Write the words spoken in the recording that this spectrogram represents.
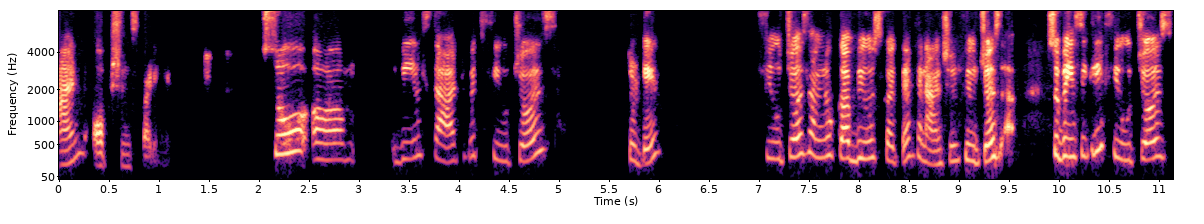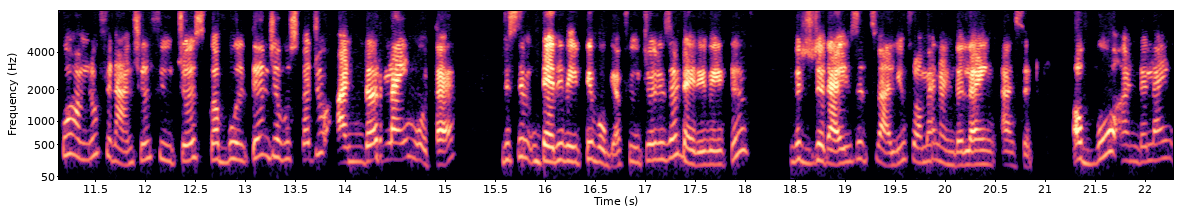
एंड ऑप्शंस पढ़ेंगे। So we'll start with futures today futures हम लोग कब यूज़ करते हैं? Financial futures so basically futures को हम लोग फिनेंशियल फ्यूचर्स कब बोलते हैं? जब उसका जो अंडरलाइन होता है जिससे डेरिवेटिव हो गया future is a derivative which derives its value from an underlying asset अब वो अंडरलाइंग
